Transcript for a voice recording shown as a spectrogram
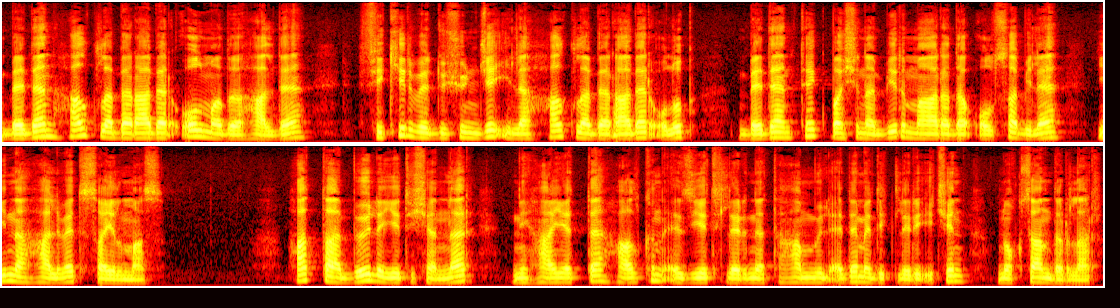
Beden halkla beraber olmadığı halde, fikir ve düşünce ile halkla beraber olup, beden tek başına bir mağarada olsa bile yine halvet sayılmaz. Hatta böyle yetişenler, nihayette halkın eziyetlerine tahammül edemedikleri için noksandırlar.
